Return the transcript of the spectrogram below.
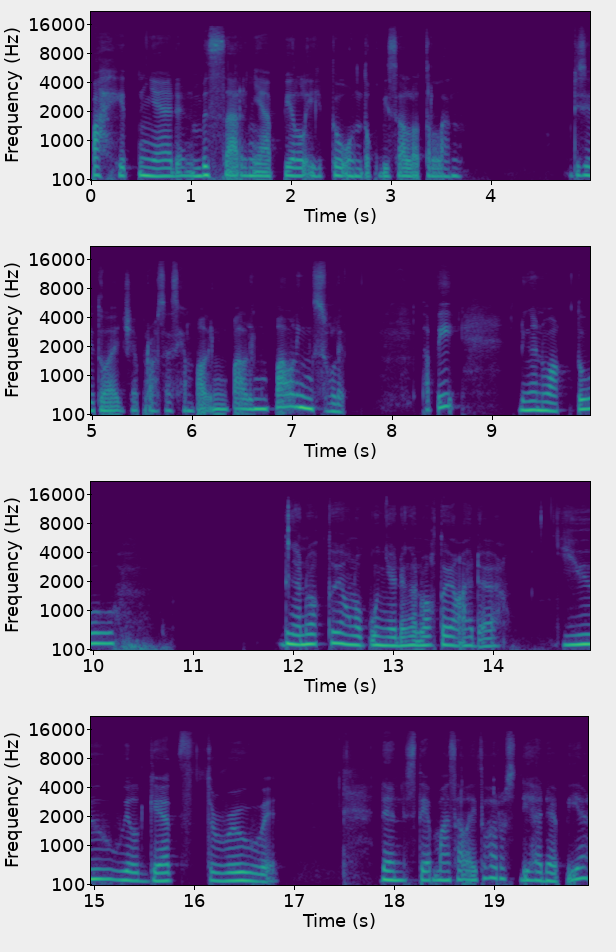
pahitnya dan besarnya pil itu untuk bisa lo telan. Di situ aja proses yang paling paling paling sulit. Tapi dengan waktu dengan waktu yang lo punya, dengan waktu yang ada, you will get through it. Dan setiap masalah itu harus dihadapi ya.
